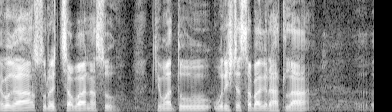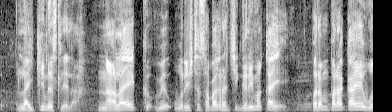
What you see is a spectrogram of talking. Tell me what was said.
हे बघा सूरज चव्हाण असो किंवा तो वरिष्ठ सभागृहातला लायकी नसलेला नालायक व वरिष्ठ सभागृहाची गरिमा काय आहे? परंपरा काय आहे व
